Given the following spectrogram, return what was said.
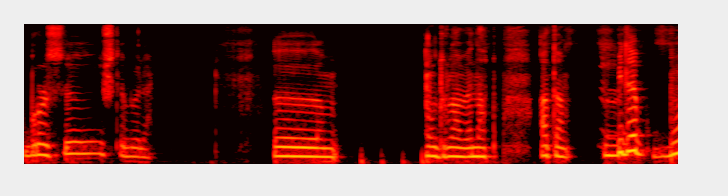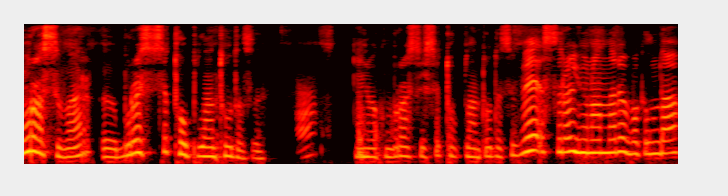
Burası işte böyle. Ee, dur lan ben attım. Atam. Bir de burası var. Ee, burası ise toplantı odası. Yani bakın burası ise toplantı odası. Ve sıra Yunanlara bakalım daha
